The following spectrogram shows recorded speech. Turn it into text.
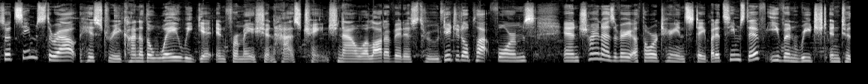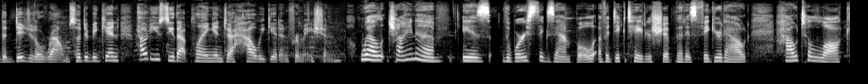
So it seems throughout history, kind of the way we get information has changed. Now, a lot of it is through digital platforms, and China is a very authoritarian state, but it seems they've even reached into the digital realm. So, to begin, how do you see that playing into how we get information? Well, China is the worst example of a dictatorship that has figured out how to lock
